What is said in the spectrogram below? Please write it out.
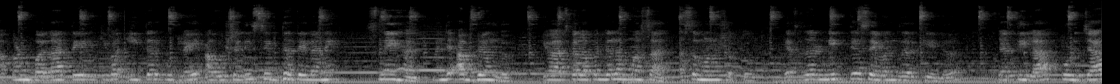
आपण बलातेल किंवा इतर कुठल्याही औषधी सिद्ध तेलाने स्नेहन म्हणजे अभ्यंग किंवा आजकाल आपण ज्याला मसाज असं म्हणू शकतो याचं जर नित्य सेवन जर केलं तर तिला पुढच्या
